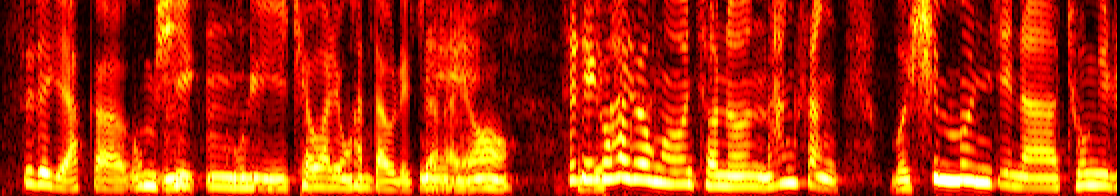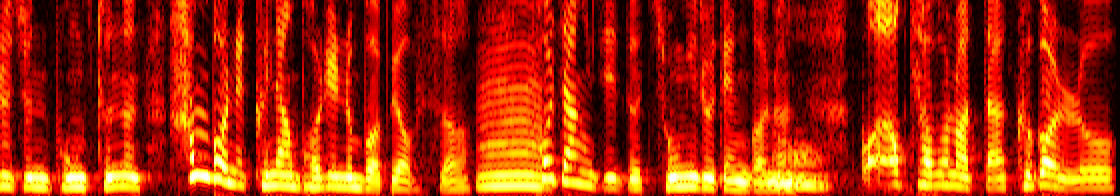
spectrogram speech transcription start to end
쓰레기 아까 음식 음, 음. 우리 재활용한다 그랬잖아요. 쓰레기 활용은 저는 항상 뭐 신문지나 종이로 준 봉투는 한 번에 그냥 버리는 법이 없어. 포장지도 종이로 된 거는 어. 꼭 접어놨다 그걸로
